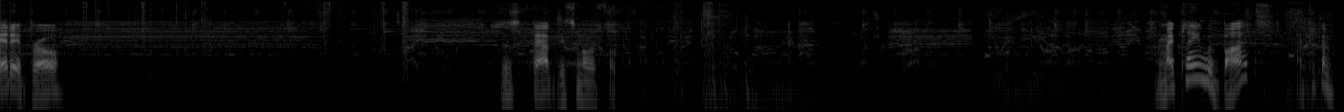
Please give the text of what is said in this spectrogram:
Get it, bro. Just stab these motherfuckers. Am I playing with bots? I think I'm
